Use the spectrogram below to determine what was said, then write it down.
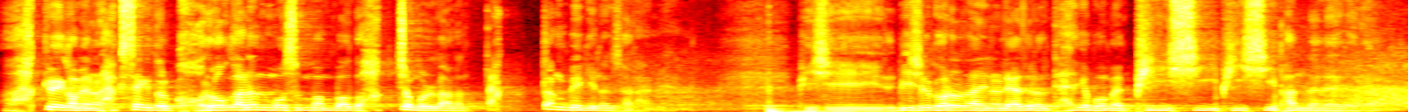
학교에 가면 학생들 걸어가는 모습만 봐도 학점을 나는 딱딱 매기는 사람이에요. 비실비실 걸어다니는 애들은 대개 보면 BC, BC 받는 애들이에요.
